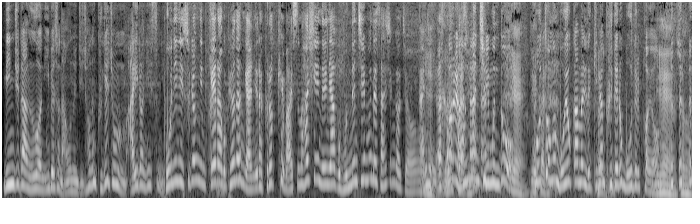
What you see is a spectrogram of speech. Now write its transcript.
민주당 의원 입에서 나오는지 저는 그게 좀 아이러니했습니다. 본인이 수령님께라고 표현한 게 아니라 그렇게 말씀하시느냐고 묻는 질문에서 하신 거죠. 아니 예, 그걸. 묻는 질문도 예. 보통은 모욕감을 느끼면 그대로 못 읊어요. 예, 저도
